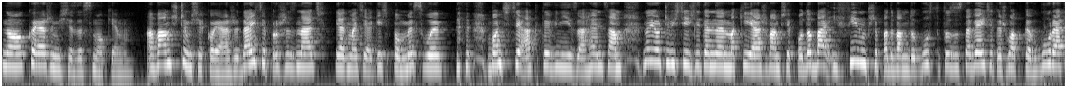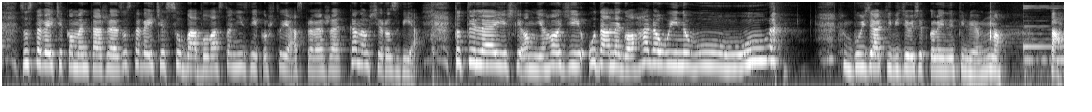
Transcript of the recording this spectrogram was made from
No, kojarzy mi się ze smokiem. A Wam z czym się kojarzy? Dajcie proszę znać, jak macie jakieś pomysły. Bądźcie aktywni, zachęcam. No i oczywiście, jeśli ten makijaż Wam się podoba i film przypadł Wam do gustu, to zostawiajcie też łapkę w górę, zostawiajcie komentarze, zostawiajcie suba, bo Was to nic nie kosztuje, a sprawia, że kanał się rozwija. To tyle, jeśli o mnie chodzi. Udanego Halloween! Uuu. Buziaki, widzimy się w kolejnym filmie. Mua. Pa!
